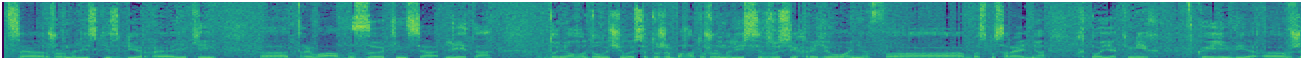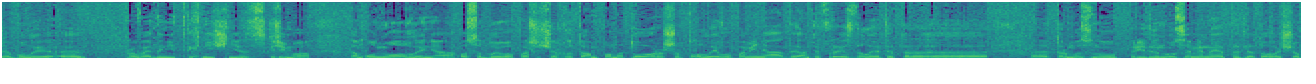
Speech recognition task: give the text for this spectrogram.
Це журналістський збір, е, який тривав з кінця літа. До нього долучилося дуже багато журналістів з усіх регіонів. е, Безпосередньо хто як міг. В Києві е, вже були е, проведені технічні, скажімо, там оновлення, особливо в першу чергу там по мотору, щоб оливу поміняти, антифриз долити, е, е, тормозну рідину замінити для того, щоб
